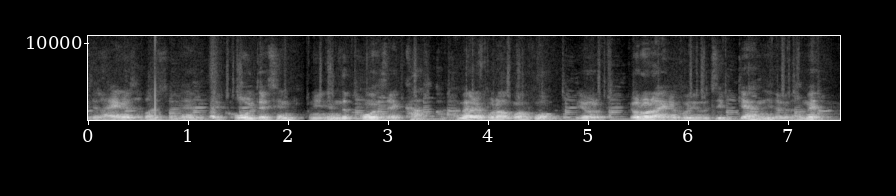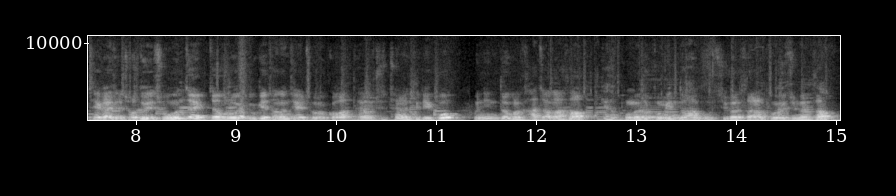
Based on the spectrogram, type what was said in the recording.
이제 라인을 잡아주잖아요. 이제 거울 대신 본인 핸드폰 셀카 카메라를 보라고 하고 여러, 여러 라인을 보여서 찍게 합니다. 그 다음에 제가 이제 저도 이제 조언자 입장으로 이게 저는 제일 좋을 것 같아요 추천을 드리고 본인도 그걸 가져가서 계속 보면서 고민도 하고 주변 사람 보여주면서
